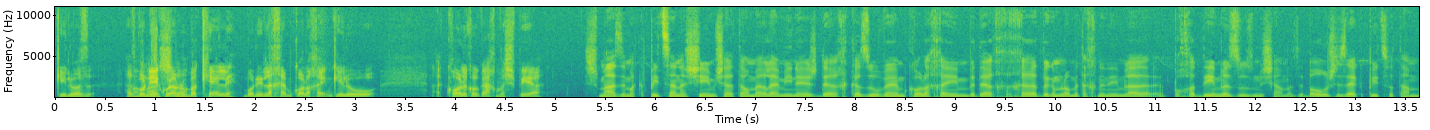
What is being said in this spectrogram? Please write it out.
כאילו, אז, אז בוא נהיה כולנו לא. בכלא, בוא נילחם כל החיים, כאילו, הכל כל כך משפיע. שמע, זה מקפיץ אנשים שאתה אומר להם, הנה, יש דרך כזו, והם כל החיים בדרך אחרת, וגם לא מתכננים, לה, פוחדים לזוז משם. זה ברור שזה יקפיץ אותם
